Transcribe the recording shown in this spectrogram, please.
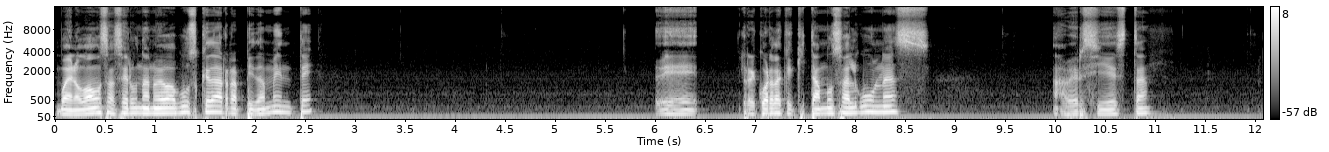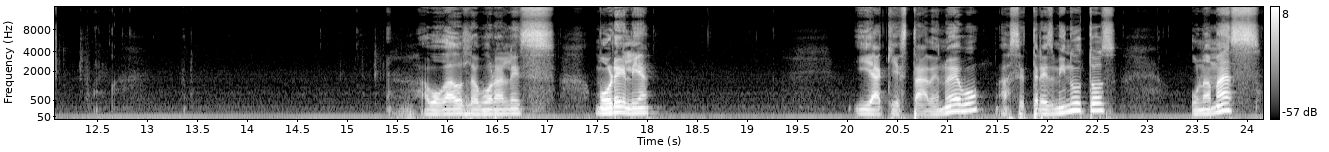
Bueno, vamos a hacer una nueva búsqueda rápidamente. Eh, recuerda que quitamos algunas. A ver si esta. Abogados laborales Morelia. Y aquí está de nuevo, hace tres minutos. Una más.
